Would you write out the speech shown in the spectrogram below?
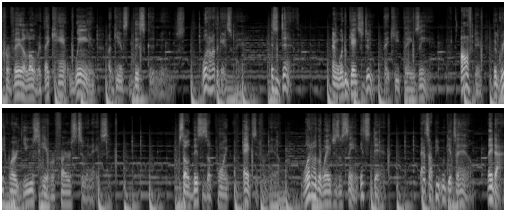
prevail over it. They can't win against this good news. What are the gates of hell? It's death. And what do gates do? They keep things in. Often, the Greek word used here refers to an exit. So, this is a point of exit from hell. What are the wages of sin? It's death. That's how people get to hell. They die.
